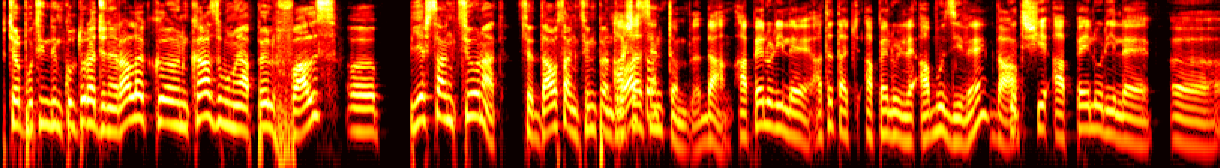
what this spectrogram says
cel puțin din cultura generală, că în cazul unui apel fals, uh, ești sancționat. Se dau sancțiuni pentru Așa asta? se întâmplă, da. Apelurile, atât apelurile abuzive, da. cât și apelurile uh,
